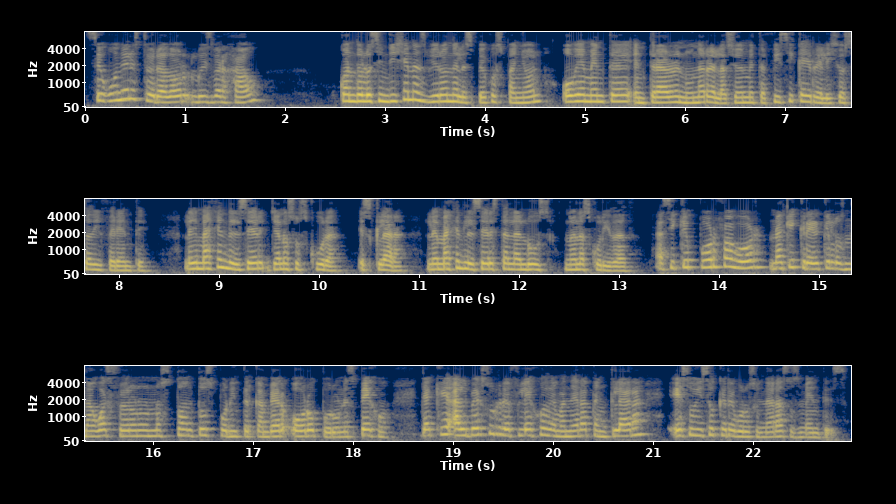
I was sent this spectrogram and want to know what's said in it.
Según el historiador Luis Barjau, cuando los indígenas vieron el espejo español, obviamente entraron en una relación metafísica y religiosa diferente. La imagen del ser ya no es oscura, es clara. La imagen del ser está en la luz, no en la oscuridad. Así que por favor, no hay que creer que los nahuas fueron unos tontos por intercambiar oro por un espejo, ya que al ver su reflejo de manera tan clara, eso hizo que revolucionara sus mentes.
